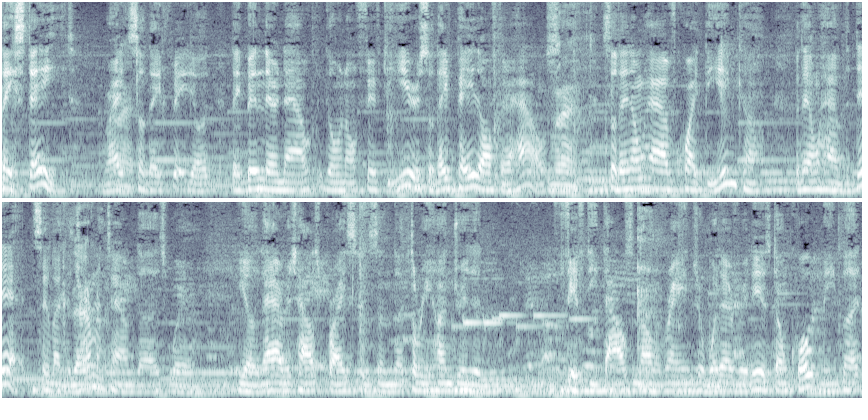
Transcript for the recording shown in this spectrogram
they stayed. Right? Right. so they you know they've been there now going on 50 years, so they paid off their house. Right. So they don't have quite the income, but they don't have the debt. Say like a Germantown does, where you know the average house price is in the 300 and fifty thousand dollar range or whatever it is. Don't quote me, but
